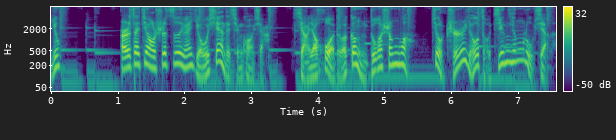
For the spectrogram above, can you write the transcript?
用。而在教师资源有限的情况下，想要获得更多声望，就只有走精英路线了。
